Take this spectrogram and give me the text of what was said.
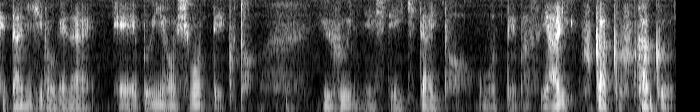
下手に広げない、えー、分野を絞っていくというふうにね、していきたいと思っています。やはり深く深く、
